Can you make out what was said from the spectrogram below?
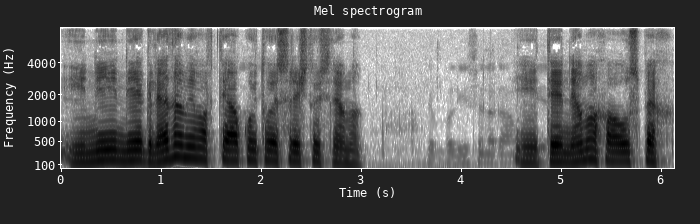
И ние не гледаме в тях, които е срещу исляма. И те нямаха успех.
